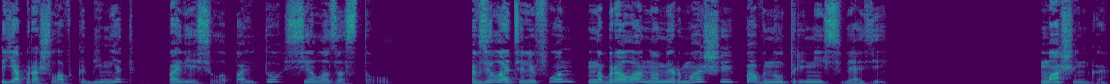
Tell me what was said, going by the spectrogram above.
Я прошла в кабинет, повесила пальто, села за стол. Взяла телефон, набрала номер Маши по внутренней связи. «Машенька,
